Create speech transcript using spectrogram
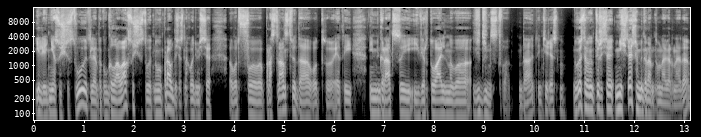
или не существует, или она только в головах существует. Но мы, правда, сейчас находимся вот в пространстве, да, вот этой иммиграции и виртуального единства. Да, это интересно интересно. С другой стороны, ты же себя не считаешь иммигрантом, наверное, да?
